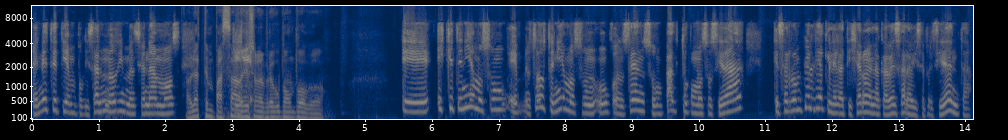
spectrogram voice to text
en este tiempo quizás no dimensionamos... Hablaste en pasado y eso me preocupa un poco. Eh, es que teníamos un, eh, nosotros teníamos un, consenso, un pacto como sociedad que se rompió el día que le gatillaron en la cabeza a la vicepresidenta.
